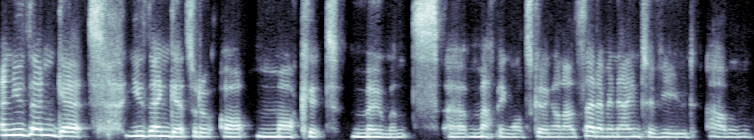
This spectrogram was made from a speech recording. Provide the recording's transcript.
and you then get you then get sort of art market moments uh, mapping what's going on outside. I mean, I interviewed um,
